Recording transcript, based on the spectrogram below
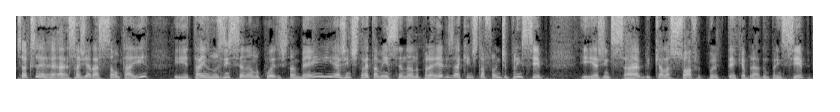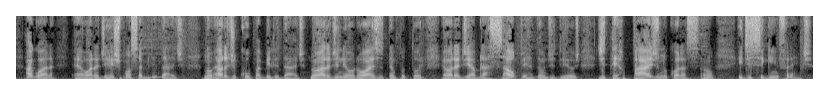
Só que essa geração tá aí e está nos ensinando coisas também e a gente está também ensinando para eles. Aqui a gente está falando de princípio. E a gente sabe que ela sofre por ter quebrado um princípio. Agora, é hora de responsabilidade. Não é hora de culpabilidade. Não é hora de neurose o tempo todo. É hora de abraçar o perdão de Deus, de ter paz no coração e de seguir em frente.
